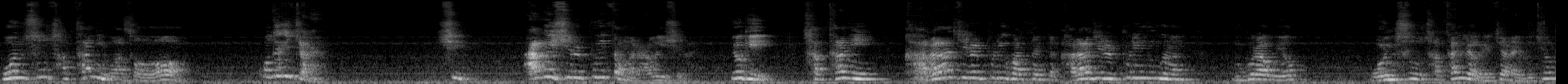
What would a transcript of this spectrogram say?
원수 사탄이 와서 꼬드겼잖아요. 시, 악의 씨를 뿌렸단 말이야, 악의 씨를. 여기 사탄이 가라지를 뿌리고 왔다니까 가라지를 뿌리는 거는 누구라고요? 원수 사탄이라고 그랬잖아요. 그죠?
